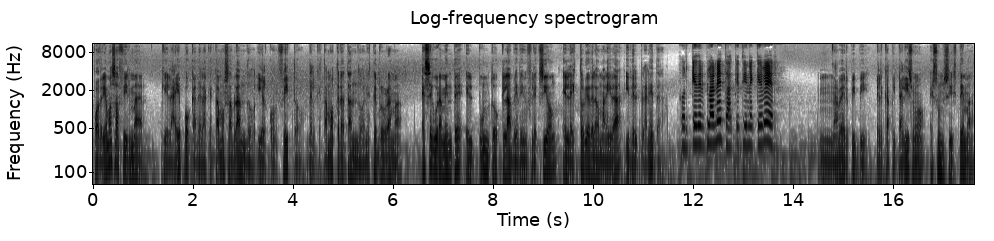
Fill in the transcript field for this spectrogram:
podríamos afirmar que la época de la que estamos hablando y el conflicto del que estamos tratando en este programa es seguramente el punto clave de inflexión en la historia de la humanidad y del planeta. ¿Por qué del planeta? ¿Qué tiene que ver? Mm, a ver, Pipi, el capitalismo es un sistema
